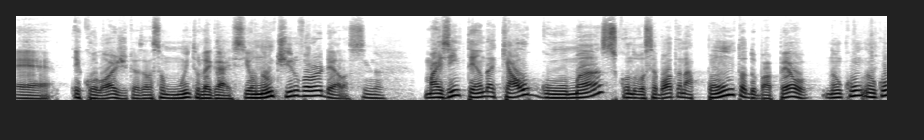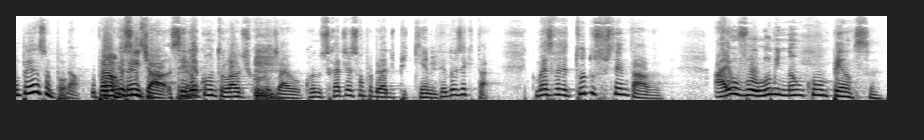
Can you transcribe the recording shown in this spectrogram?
é, ecológicas, elas são muito legais. E eu não tiro o valor delas. Não. Mas entenda que algumas, quando você bota na ponta do papel, não, com- não compensam, pô. Não, o problema é o seguinte, ó, seria controlado, desculpa, Thiago, quando os caras tivessem uma propriedade pequena, tem dois hectares, começa a fazer tudo sustentável. Aí o volume não compensa.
